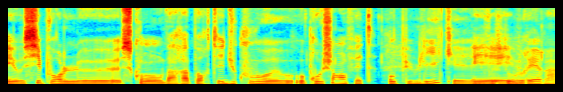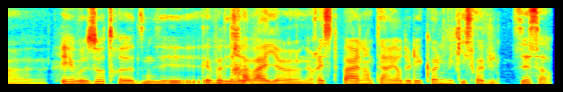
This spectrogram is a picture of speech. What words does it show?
et aussi pour le, ce qu'on va rapporter du coup au, au, prochain en fait. Au public et, et ouvrir à, et aux autres. Euh, des, que votre travail euh, ne reste pas à l'intérieur de l'école mais qu'il soit vu. C'est ça.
